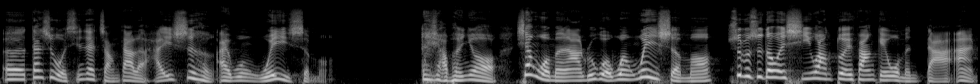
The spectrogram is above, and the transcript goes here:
呃，但是我现在长大了，还是很爱问为什么。哎，小朋友，像我们啊，如果问为什么，是不是都会希望对方给我们答案？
